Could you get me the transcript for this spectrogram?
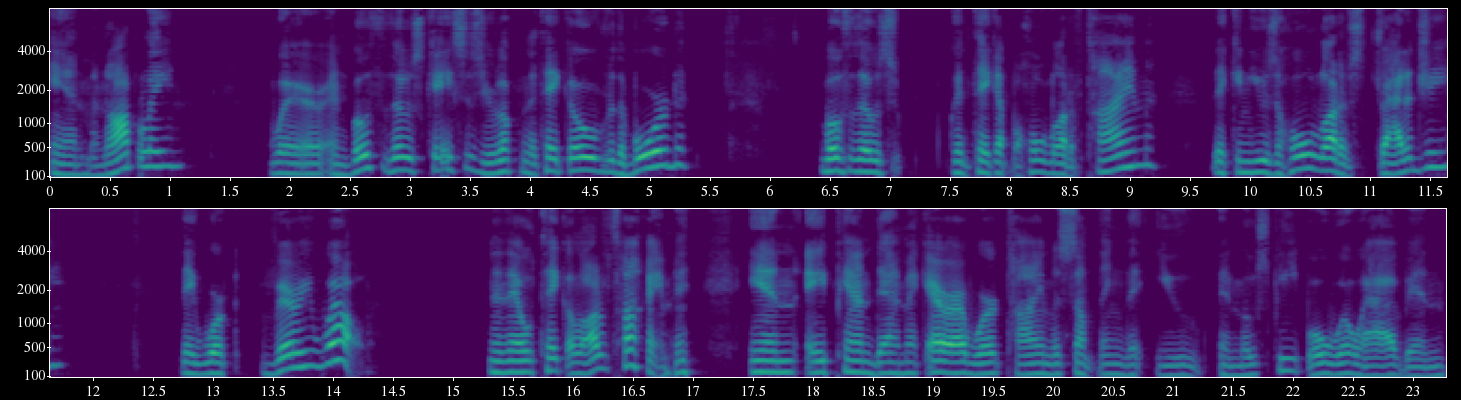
and Monopoly, where in both of those cases you're looking to take over the board both of those can take up a whole lot of time. They can use a whole lot of strategy. They work very well. And they'll take a lot of time in a pandemic era where time is something that you and most people will have in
